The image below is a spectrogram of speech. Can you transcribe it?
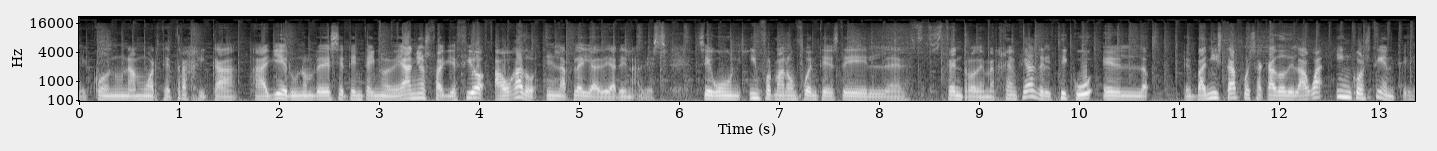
eh, con una muerte trágica. Ayer un hombre de 79 años falleció ahogado en la playa de Arenales. Según informaron fuentes del eh, centro de emergencias del CICU, el bañista fue sacado del agua inconsciente.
